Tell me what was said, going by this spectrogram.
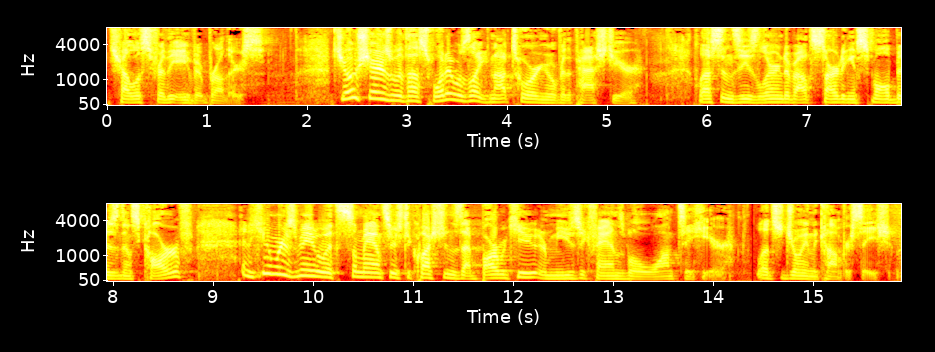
cellist for the Avett Brothers. Joe shares with us what it was like not touring over the past year, lessons he's learned about starting a small business carve, and humors me with some answers to questions that barbecue and music fans will want to hear. Let's join the conversation.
